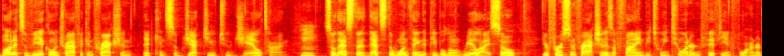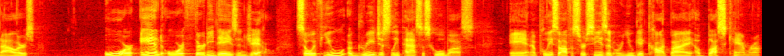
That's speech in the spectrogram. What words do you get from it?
but it's a vehicle and traffic infraction that can subject you to jail time. Mm. So that's the, that's the one thing that people don't realize. So your first infraction is a fine between 250 and $400 or and or 30 days in jail. So if you egregiously pass a school bus and a police officer sees it or you get caught by a bus camera,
